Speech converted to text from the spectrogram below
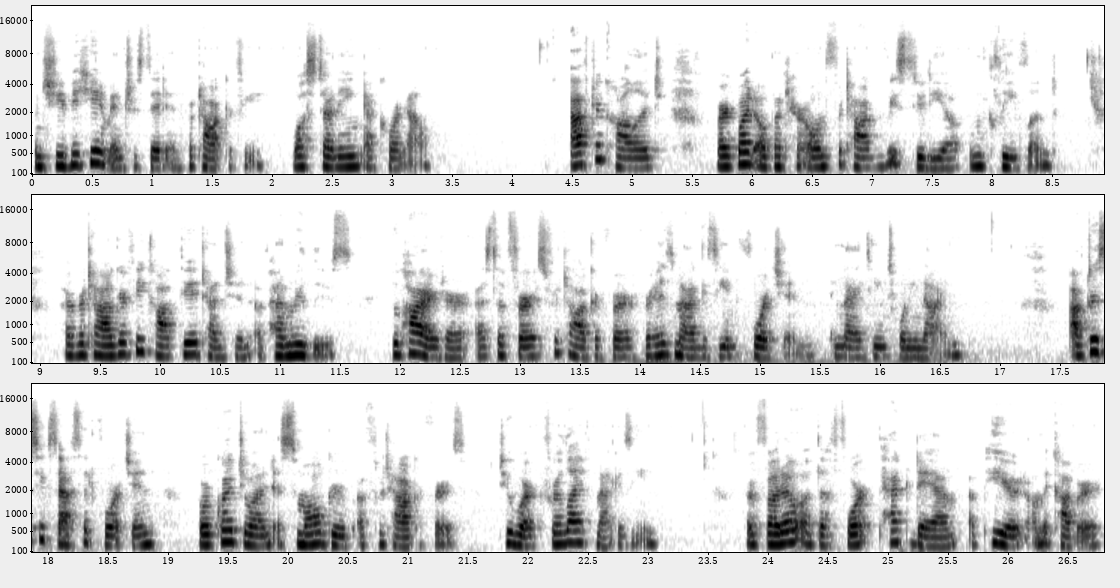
when she became interested in photography while studying at Cornell. After college, Bourke-White opened her own photography studio in Cleveland. Her photography caught the attention of Henry Luce, who hired her as the first photographer for his magazine Fortune in 1929. After success at Fortune, Bourke-White joined a small group of photographers to work for Life magazine. Her photo of the Fort Peck Dam appeared on the cover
